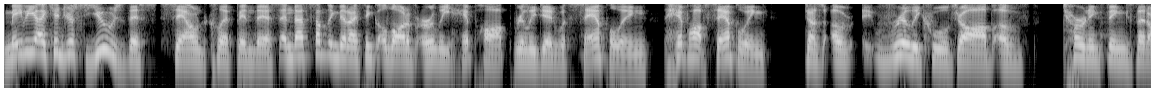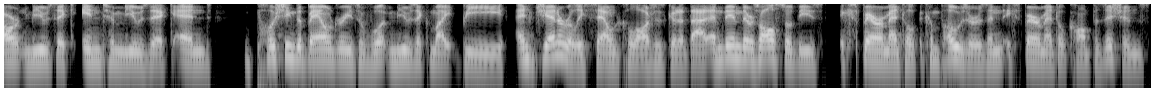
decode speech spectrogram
maybe I can just use this sound clip in this. And that's something that I think a lot of early hip hop really did with sampling. Hip hop sampling does a really cool job of turning things that aren't music into music and pushing the boundaries of what music might be. And generally, sound collage is good at that. And then there's also these experimental composers and experimental compositions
